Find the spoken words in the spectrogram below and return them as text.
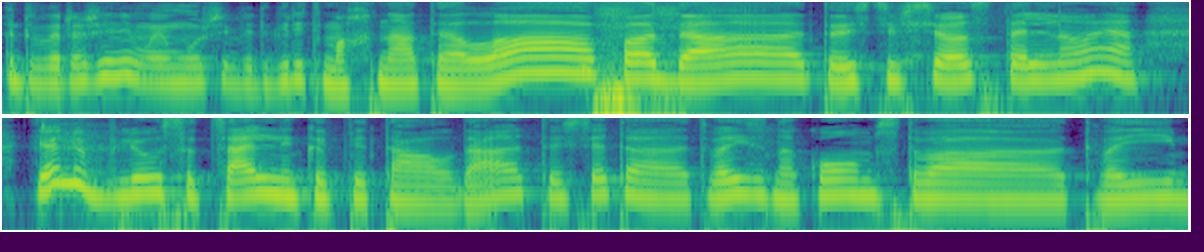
это выражение мой муж любит говорить мохнатая лапа, да, то есть и все остальное. Я люблю социальный капитал, да, то есть это твои знакомства, твои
